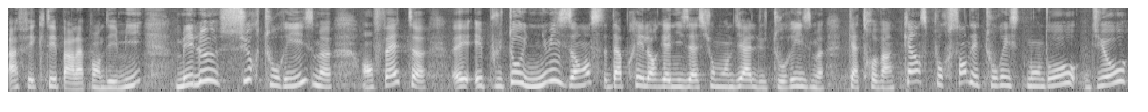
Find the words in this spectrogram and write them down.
affectés par la pandémie, mais le surtourisme, en fait, est, est plutôt une nuisance. D'après l'Organisation mondiale du tourisme, 95% des touristes mondiaux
